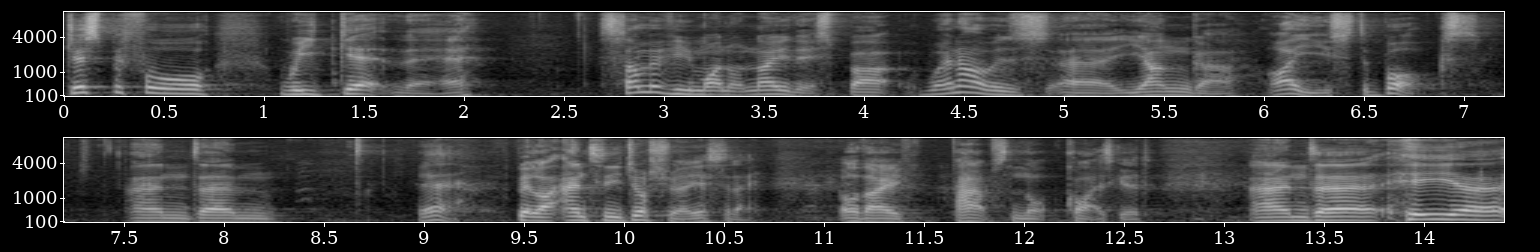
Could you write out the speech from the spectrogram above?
Just before we get there, some of you might not know this, but when I was uh, younger, I used to box. And um, yeah, a bit like Anthony Joshua yesterday, although perhaps not quite as good. And uh, he, uh,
